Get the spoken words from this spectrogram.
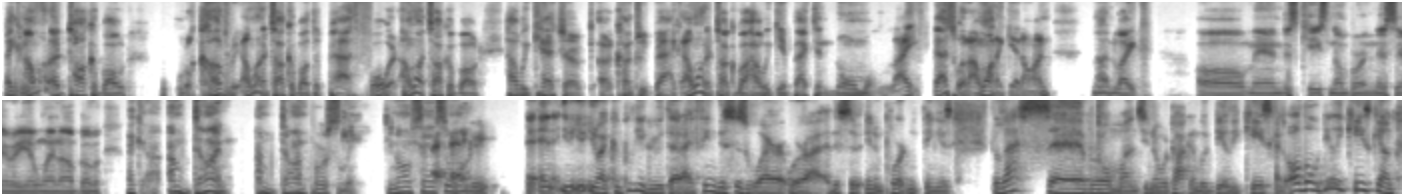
Like mm-hmm. I want to talk about recovery. I want to talk about the path forward. I want to talk about how we catch our, our country back. I want to talk about how we get back to normal life. That's what I want to get on. Not like, oh man, this case number in this area went up. Like I'm done. I'm done personally. Do you know what I'm saying? So I, I agree. And you know, I completely agree with that. I think this is where where I, this is an important thing is the last several months. You know, we're talking about daily case counts. Although daily case counts,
